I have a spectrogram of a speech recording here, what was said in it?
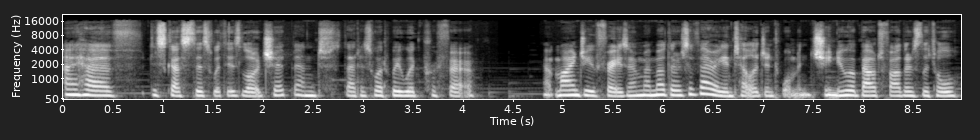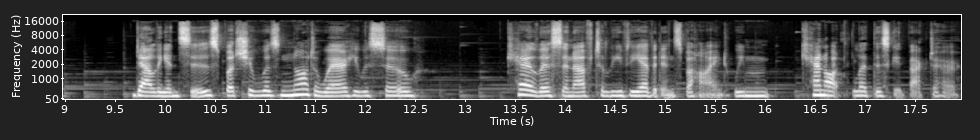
I have discussed this with his lordship, and that is what we would prefer. Uh, mind you, Fraser, my mother is a very intelligent woman. She knew about father's little dalliances, but she was not aware he was so careless enough to leave the evidence behind. We m- cannot let this get back to her.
